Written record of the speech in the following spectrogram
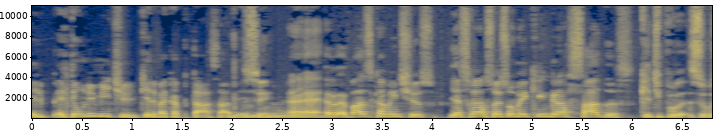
ele, ele tem um limite que ele vai captar, sabe? Ele Sim. não- É, é- é basicamente isso. E as reações são meio que engraçadas. Que, tipo, se,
